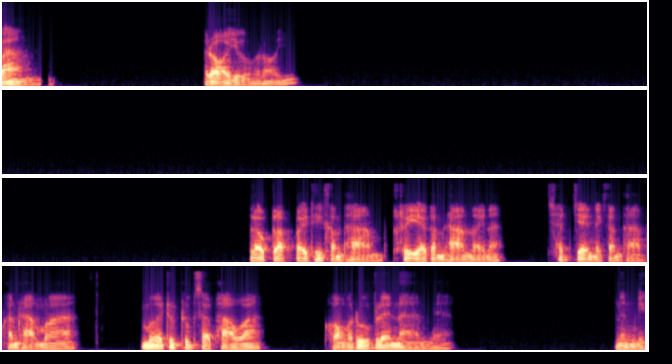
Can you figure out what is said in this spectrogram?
บ้าง รออยู่ รออยู่เรากลับไปที่คำถาม เคลียร์คำถามหน่อยนะ ชัดเจนในคำถามคำถามว่า เมื่อทุกๆสภาวะของรูปและนามเนี่ยมันมี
